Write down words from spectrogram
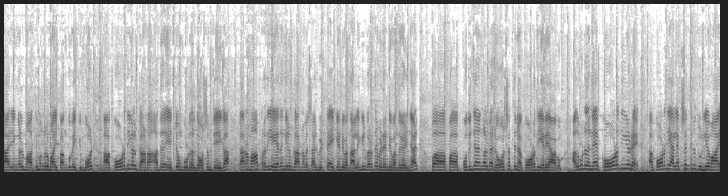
കാര്യങ്ങൾ മാധ്യമങ്ങളുമായി പങ്കുവെക്കുമ്പോൾ ആ, കോടതികൾക്കാണ് അത് ഏറ്റവും കൂടുതൽ ദോഷം ചെയ്യുക. കാരണം ആ പ്രതിയെ ഏതെങ്കിലും കാരണവശാൽ വിട്ടയക്കേണ്ടി വന്ന അല്ലെങ്കിൽ വെറുതെ വിടേണ്ടി വന്നു കഴിഞ്ഞാൽ പൊതുജനങ്ങളുടെ രോഷത്തിന് കോടതി ഇരയാകും. അതുകൊണ്ട് തന്നെ കോടതിയുടെ കോടതി അലക്ഷ്യത്തിന് തുല്യമായ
